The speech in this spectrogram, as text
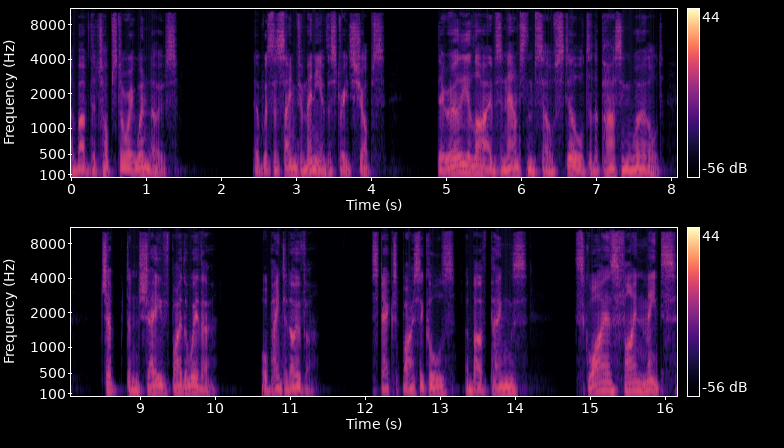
above the top story windows. It was the same for many of the street's shops. Their earlier lives announced themselves still to the passing world, chipped and shaved by the weather, or painted over. Stack's bicycles above Ping's, Squire's fine meats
